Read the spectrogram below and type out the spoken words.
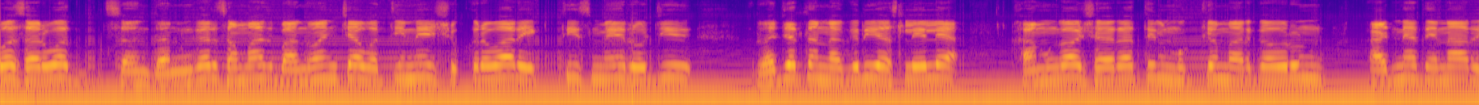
व सर्व धनगर समाज बांधवांच्या वतीने शुक्रवार एकतीस मे रोजी रजतनगरी असलेल्या खामगाव शहरातील मुख्य मार्गावरून काढण्यात येणार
